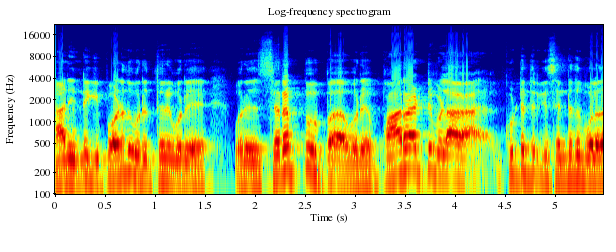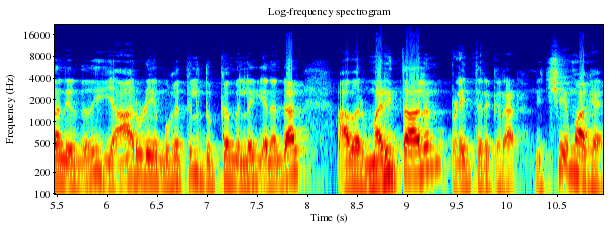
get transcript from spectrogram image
நான் இன்றைக்கு போனது ஒரு திரு ஒரு ஒரு சிறப்பு ப ஒரு பாராட்டு விழா கூட்டத்திற்கு சென்றது போல தான் இருந்தது. யாருடைய முகத்தில் துக்கம் இல்லை ஏனென்றால் அவர் மறித்தாலும் பிழைத்திருக்கிறார். நிச்சயமாக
